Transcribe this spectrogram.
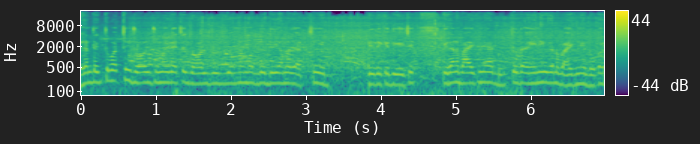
এখানে দেখতে পাচ্ছ জল জমে গেছে জল জমার মধ্যে দিয়ে আমরা যাচ্ছি রেখে দিয়েছে। এখানে বাইক নিয়ে আর ঢুকতে দেয়নি এখানে বাইক নিয়ে ঢোকার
